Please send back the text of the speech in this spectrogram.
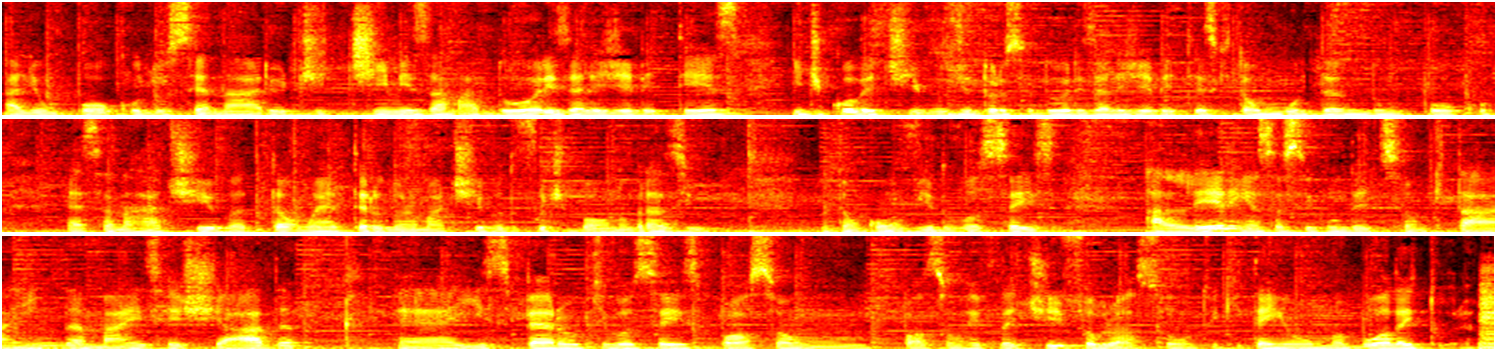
ali um pouco do cenário de times amadores LGBTs e de coletivos de torcedores LGBTs que estão mudando um pouco essa narrativa tão heteronormativa do futebol no Brasil. Então convido vocês a lerem essa segunda edição que está ainda mais recheada é, e espero que vocês possam, possam refletir sobre o assunto e que tenham uma boa leitura.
